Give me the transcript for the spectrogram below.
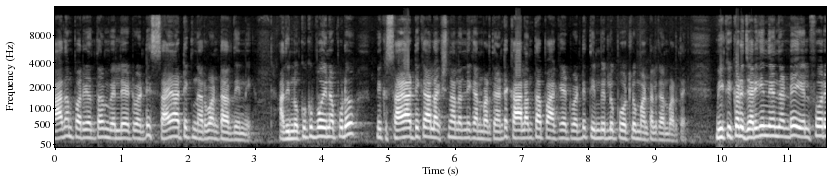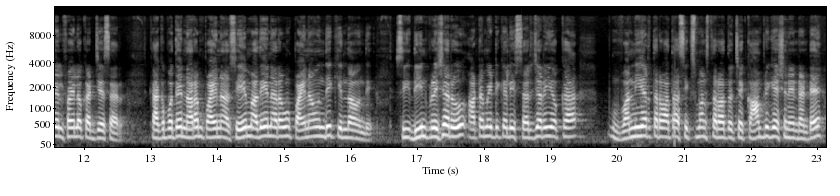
పాదం పర్యంతం వెళ్ళేటువంటి సయాటిక్ నర్వ్ అంటారు దీన్ని. అది నొక్కుకుపోయినప్పుడు మీకు సయాటికా లక్షణాలన్నీ కనబడతాయి. అంటే కాలంతా పాకేటువంటి తిమ్మిర్లు పోట్లు మంటలు కనబడతాయి. మీకు ఇక్కడ జరిగింది ఏంటంటే ఎల్ ఫోర్ ఎల్ ఫైవ్లో కట్ చేశారు. కాకపోతే నరం పైన సేమ్ అదే నరం పైన ఉంది కింద ఉంది. సి- దీని ప్రెషరు ఆటోమేటికలీ సర్జరీ యొక్క వన్ ఇయర్ తర్వాత సిక్స్ మంత్స్ తర్వాత వచ్చే కాంప్లికేషన్ ఏంటంటే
